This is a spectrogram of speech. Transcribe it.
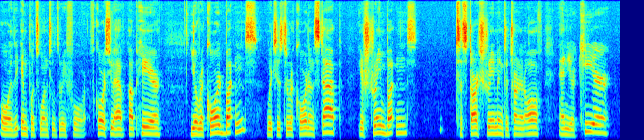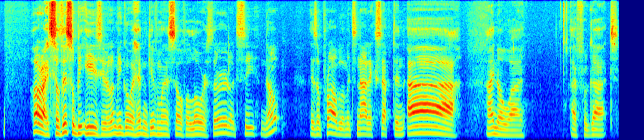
or the inputs one, two, three, four. Of course, you have up here your record buttons, which is to record and stop, your stream buttons to start streaming, to turn it off, and your keyer. All right, so this will be easier. Let me go ahead and give myself a lower third. Let's see. Nope, there's a problem. It's not accepting. Ah, I know why. I forgot.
